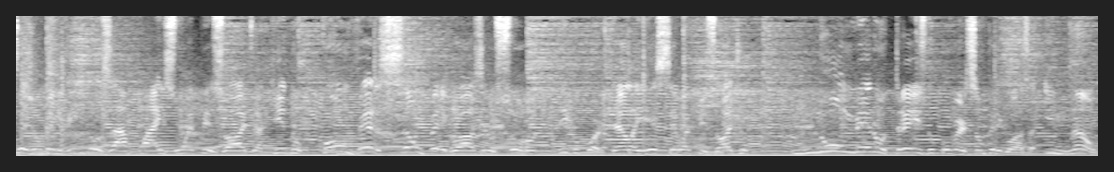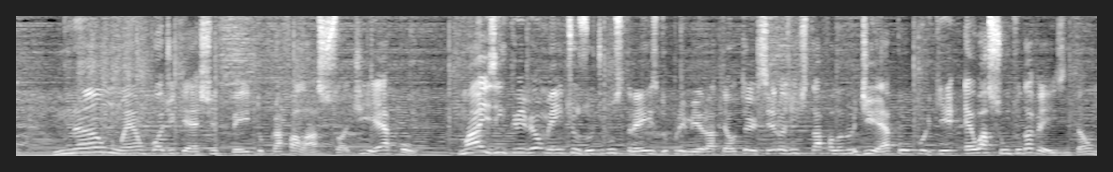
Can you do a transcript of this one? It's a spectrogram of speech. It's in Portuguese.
sejam bem-vindos a mais um episódio aqui do Conversão Perigosa. Eu sou Rodrigo Portela e esse é o episódio número 3 do Conversão Perigosa. E não, não é um podcast feito para falar só de Apple. Mas incrivelmente, os últimos três, do primeiro até o terceiro, a gente está falando de Apple porque é o assunto da vez. Então,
